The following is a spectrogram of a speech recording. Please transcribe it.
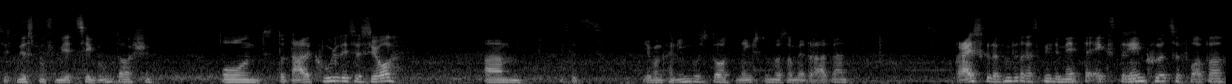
Das müssen wir vom jetzigen umtauschen. Und total cool dieses Jahr. Ähm, ist jetzt, habe keinen Imbus da, längst muss auch mehr Draht werden. 30 oder 35 mm, extrem kurzer Vorbau,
